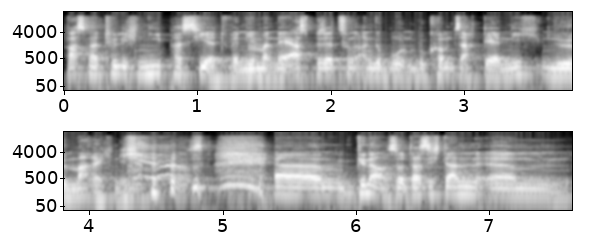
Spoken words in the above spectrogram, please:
Was natürlich nie passiert. Wenn jemand eine Erstbesetzung angeboten bekommt, sagt der nicht, nö, mache ich nicht. Ähm, genau, so dass ich dann ähm,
